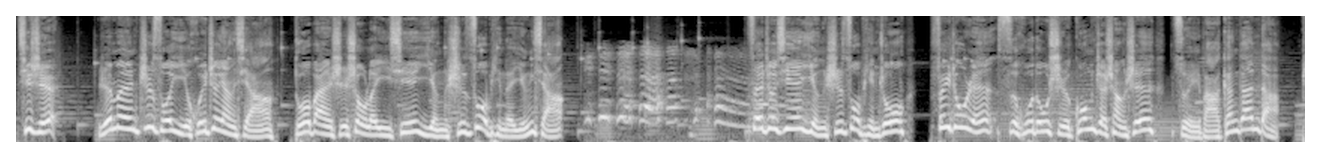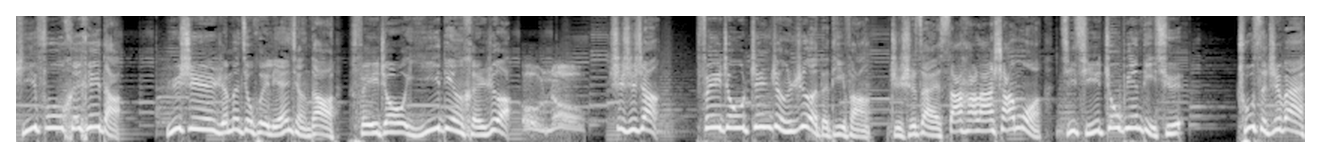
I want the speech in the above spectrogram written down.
其实，人们之所以会这样想，多半是受了一些影视作品的影响。在这些影视作品中，非洲人似乎都是光着上身，嘴巴干干的，皮肤黑黑的，于是人们就会联想到非洲一定很热。事实上，非洲真正热的地方只是在撒哈拉沙漠及其周边地区，除此之外，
